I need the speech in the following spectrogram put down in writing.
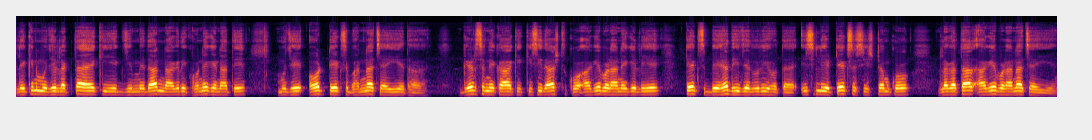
लेकिन मुझे लगता है कि एक जिम्मेदार नागरिक होने के नाते मुझे और टैक्स भरना चाहिए था। गेट्स ने कहा कि किसी राष्ट्र को आगे बढ़ाने के लिए टैक्स बेहद ही ज़रूरी होता है, इसलिए टैक्स सिस्टम को लगातार आगे बढ़ाना चाहिए।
